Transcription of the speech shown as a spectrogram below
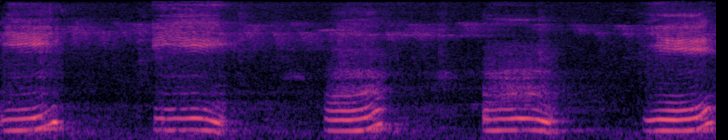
இ ஈ உ ஊ ஏ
